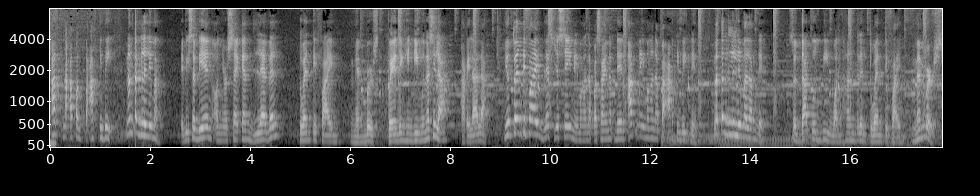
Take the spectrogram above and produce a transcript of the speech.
at nakapagpa-activate ng taglalima. Ibig sabihin, on your second level, 25 members. Pwedeng hindi mo na sila kakilala. Yung 25, let's just say, may mga napa-sign up din at may mga napa-activate din. Na taglilima lang din. So, that would be 125 members.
